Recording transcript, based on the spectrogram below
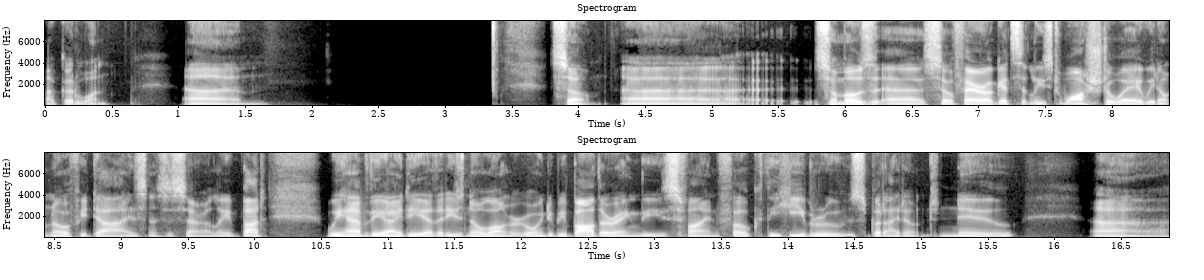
a good one. Um, so, uh, so Moses, uh, so Pharaoh gets at least washed away. We don't know if he dies necessarily, but we have the idea that he's no longer going to be bothering these fine folk, the Hebrews. But I don't know. Uh,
